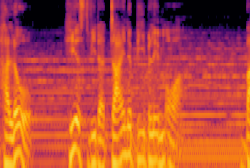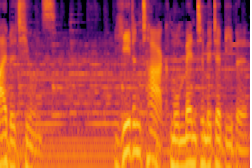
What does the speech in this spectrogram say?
Hallo, hier ist wieder deine Bibel im Ohr. Bible Tunes. Jeden Tag Momente mit der Bibel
